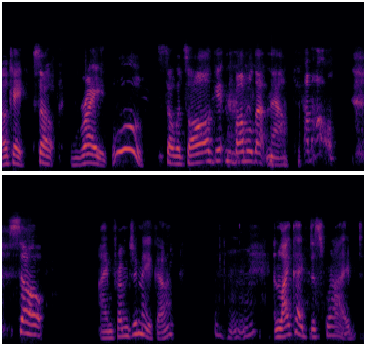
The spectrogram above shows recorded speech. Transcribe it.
Okay, so right. Woo. So it's all getting bubbled up now. Come on. So I'm from Jamaica. Mm-hmm. And like I've described,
